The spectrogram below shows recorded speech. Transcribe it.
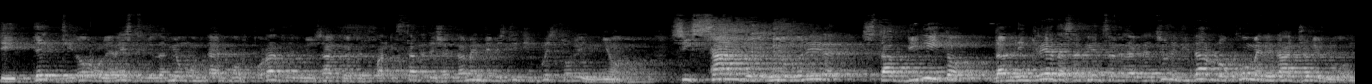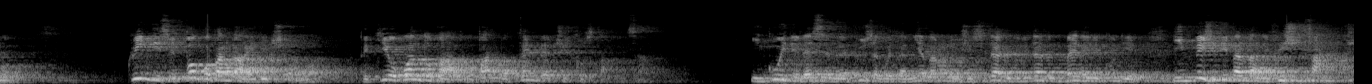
che detti loro le vesti della mia umanità incorporate del mio sangue per farli stare decentemente vestiti in questo regno, sì santo del mio volere, stabilito dall'increata sapienza della creazione di darlo come retaggio dell'uomo. Quindi se poco parlai di ciò, perché io quando parlo, parlo a tempo e a circostanza, in cui deve essere racchiusa quella mia parola necessaria, l'utilità del bene che contiene, invece di parlare feci fatti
